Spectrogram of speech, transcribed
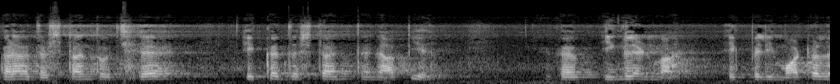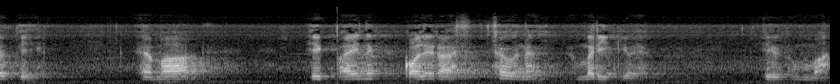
ઘણા દ્રષ્ટાંતો છે, એક જ દ્રષ્ટાંત આપીએ. કે ઇંગ્લેન્ડમાં એક પેલી મોટલ હતી, એમાં એક ભાઈને કોલેરા થયો ને મરી ગયો એ એ રૂમમાં.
